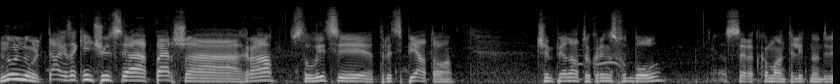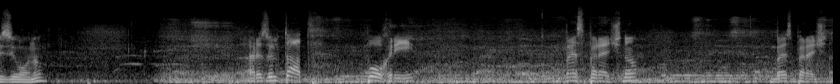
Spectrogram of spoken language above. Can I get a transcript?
0-0. Так закінчується перша гра в столиці 35-го чемпіонату України з футболу серед команд елітного дивізіону. Результат по грі. Безперечно. Безперечно.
